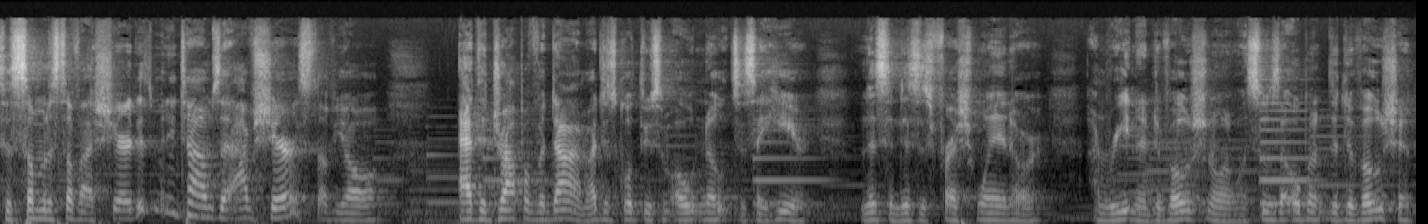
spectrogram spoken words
to some of the stuff I shared. There's many times that I've shared stuff, y'all, at the drop of a dime. I just go through some old notes and say, here, listen, this is fresh wind, or I'm reading a devotional. And as soon as I open up the devotion,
